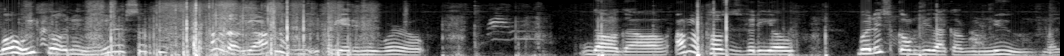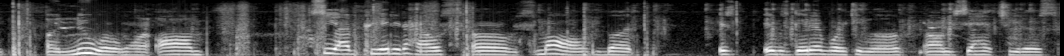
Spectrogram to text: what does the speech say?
Whoa, we floating in the air or something? Hold up, y'all. I'm gonna need to create a new world. Dog, y'all. I'm gonna post this video, but it's gonna be like a renew, like a newer one. Um, see, I've created a house, um, small, but it's it was good at working. Uh, um, see, I had cheetahs.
